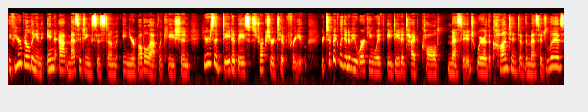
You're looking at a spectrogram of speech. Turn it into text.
If you're building an in-app messaging system in your Bubble application, here's a database structure tip for you. You're typically going to be working with a data type called message, where the content of the message lives,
